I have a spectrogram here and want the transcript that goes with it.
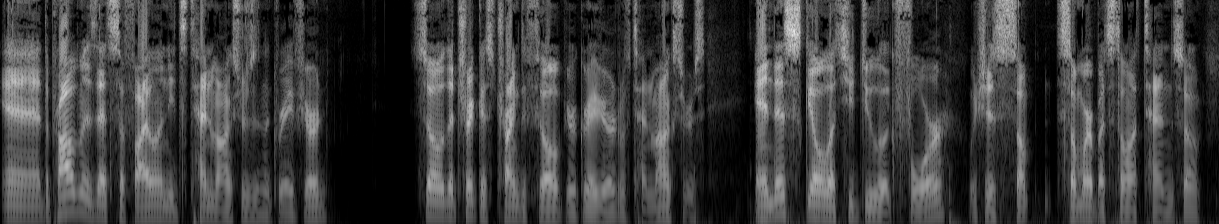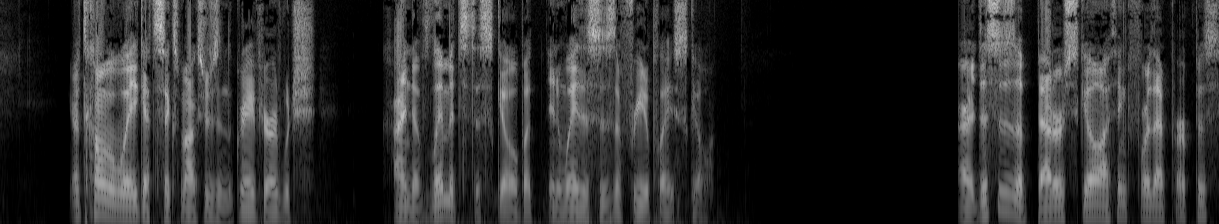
And the problem is that Sephylon needs 10 monsters in the graveyard. So the trick is trying to fill up your graveyard with 10 monsters. And this skill lets you do like 4, which is some somewhere but still not 10. So you have to come up with a way to get 6 monsters in the graveyard, which kind of limits the skill, but in a way, this is a free to play skill. Alright, this is a better skill, I think, for that purpose.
